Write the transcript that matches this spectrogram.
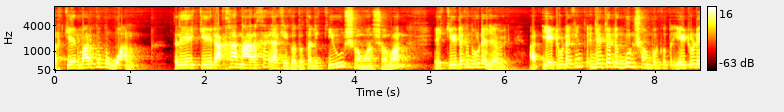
আর কে এর মান কিন্তু ওয়ান তাহলে এই কে রাখা না রাখা একই কথা। তাহলে কিউ সমান সমান এই কেটা কিন্তু উঠে যাবে। আর এ টুটা কিন্তু যেহেতু একটা গুণ সম্পর্ক, তো এ টুটা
